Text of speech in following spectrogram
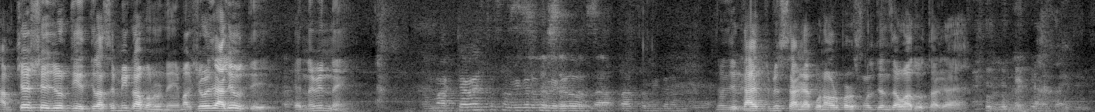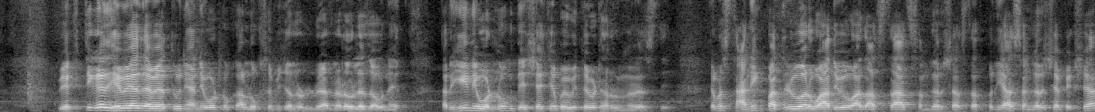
आमच्या स्टेजवरती येतील असं मी का म्हणू नये? मागच्या वेळेस आले होते हे नवीन नाही. मागच्या वेळेसचं समीकरण वेगळं होतं आता समीकरण. म्हणजे काय तुम्ही सांगा कोणावर पर्सनल त्यांचा वाद होता काय? व्यक्तिगत हेव्या दाव्यातून या निवडणुका लोकसभेच्या लढवल्या लढवल्या जाऊ नयेत. कारण ही निवडणूक देशाचे भवितव्य ठरवणारी असते. त्यामुळे स्थानिक पातळीवर वादविवाद असतात संघर्ष असतात पण या संघर्षापेक्षा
